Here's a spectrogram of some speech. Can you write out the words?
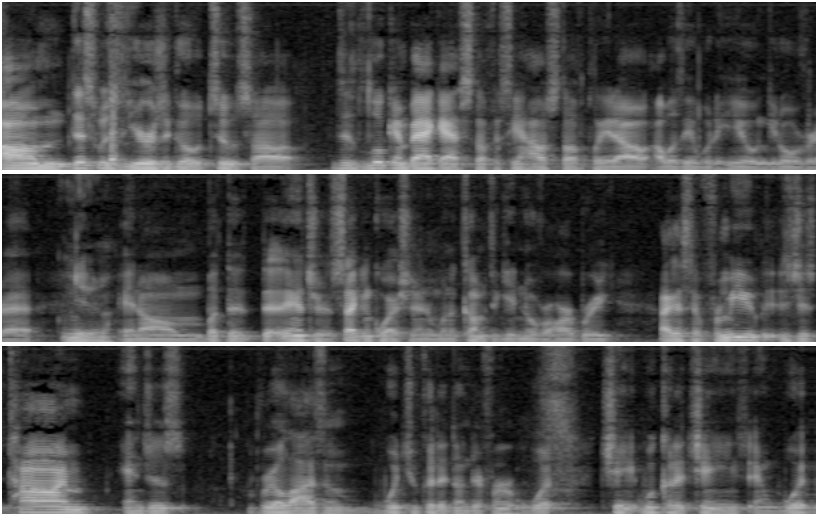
um, this was years ago too. So I, just looking back at stuff and seeing how stuff played out, I was able to heal and get over that. Yeah. And um, but the, the answer to the second question, when it comes to getting over heartbreak, like I said, for me, it's just time and just realizing what you could have done different, what cha- what could have changed, and what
